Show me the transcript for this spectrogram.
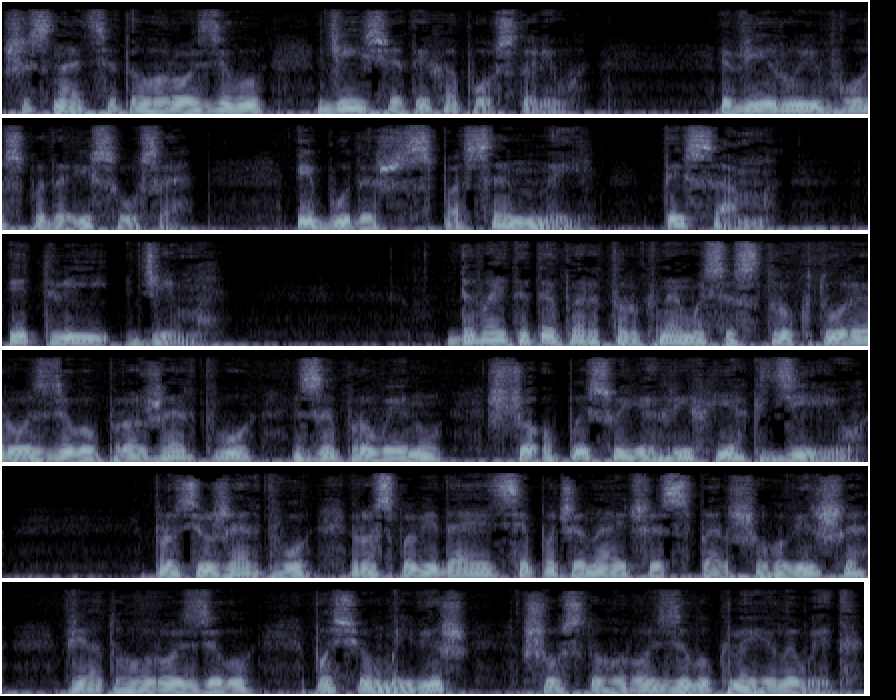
16-го розділу дій святих апостолів Віруй в Господа Ісуса, і будеш спасенний ти сам, і твій дім. Давайте тепер торкнемося структури розділу про жертву за провину, що описує гріх як дію. Про цю жертву розповідається починаючи з першого вірша п'ятого розділу по сьомий вірш шостого розділу книги Левит.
